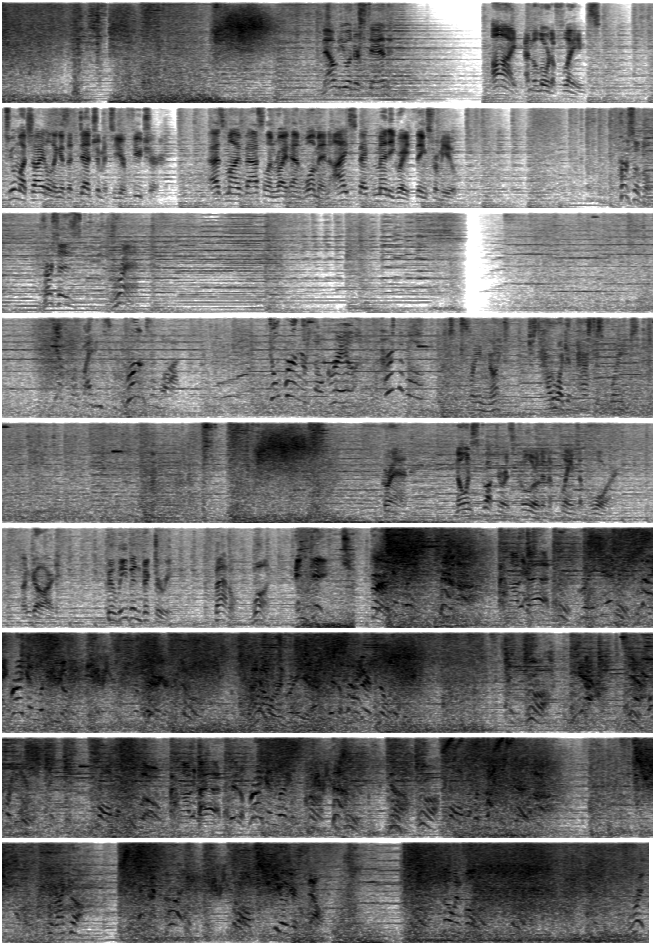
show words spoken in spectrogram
Now do you understand? I am the Lord of Flames. Too much idling is a detriment to your future. As my vassal and right-hand woman, I expect many great things from you. Percival versus Gran. Guess we're fighting Sir Burns a lot. Don't burn yourself, Graham. Percival! It's a train knight. Just how do I get past his flames? Instructor is cooler than the flames of war. On guard. Believe in victory. Battle one. Engage. Burn! Not bad. Reagan! Reagan! Prepare yourself. Power in fear. There's no escape. Over here! Fall back slow. Not bad. Pitiful. Reagan Fall back. Protect yourself. Here I come! Fall. Feel yourself. And full. Great.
